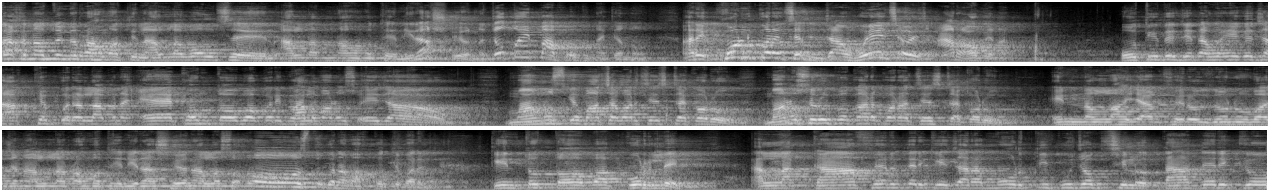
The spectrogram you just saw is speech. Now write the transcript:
তাকনা তুমি রহমতিন আল্লাহ বলছেন, আল্লাহর রহমতে নিরাশ হয়েও না, যতই পাপ হোক না কেন। আরে খুন করেছেন, যা হয়েছে হয়েছে, আর হবে না। অতীতে যেটা হয়ে গেছে, আক্ষেপ করে লাভ না এখন তবা করে ভালো মানুষ হয়ে যাও। মানুষকে বাঁচাবার চেষ্টা করো। মানুষের উপকার করার চেষ্টা করো। ইন্নাল্লাহ রহমত থেকে নিরাশ হয়ে আল্লাহ সমস্ত গুণা মাফ করতে পারেন। কিন্তু তবা করলে আল্লাহ কাফেরদেরকে, যারা মূর্তি পূজক ছিল, তাদেরকেও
